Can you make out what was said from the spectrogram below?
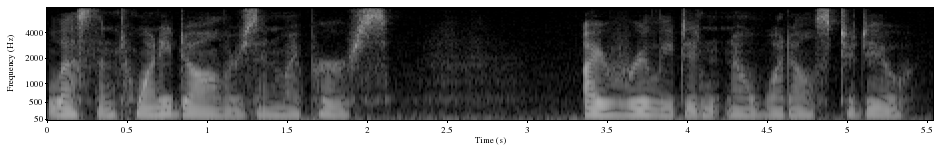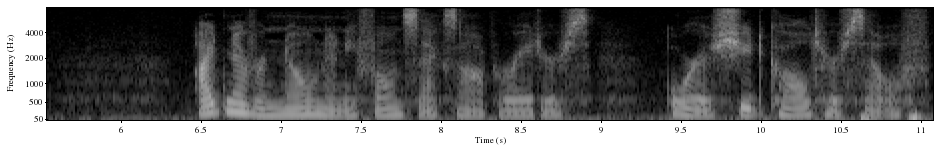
Less than $20 in my purse. I really didn't know what else to do. I'd never known any phone sex operators, or as she'd called herself,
